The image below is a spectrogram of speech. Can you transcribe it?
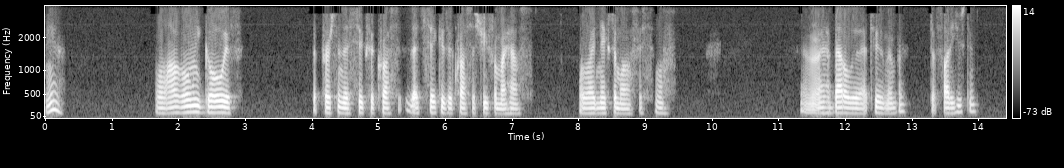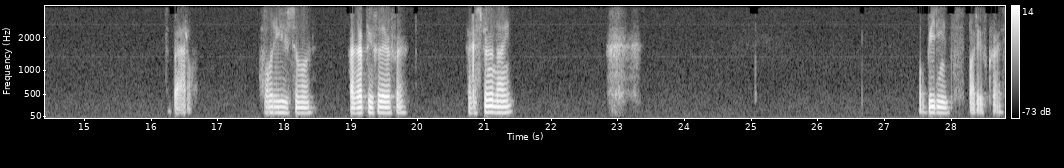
Yeah. Well, I'll only go if the person that's sick across that's sick is across the street from my house or right next to my office. Well, I had a battle with that too. Remember the fight of Houston? It's a battle. What do you, Simone? I gotta pay for the airfare. I can spend the night. Obedience, body of Christ,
